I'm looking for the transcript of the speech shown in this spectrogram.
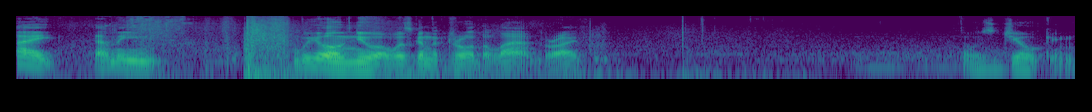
I, I mean, we all knew I was gonna draw the land, right? I was joking.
